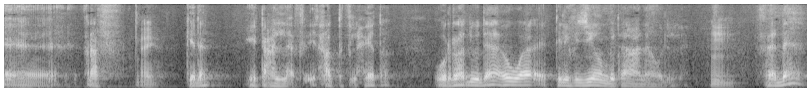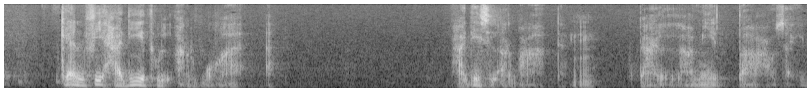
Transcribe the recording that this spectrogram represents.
آه، رف أيوه. كده يتعلق في يتحط في الحيطة. والراديو ده هو التلفزيون بتاعنا وال... فده كان في حديث الأربعاء. حديث الأربعاء ده بتاع العميد طه حسين.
